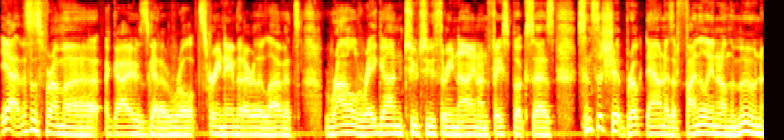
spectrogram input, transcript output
Yeah, this is from uh, a guy who's got a roll screen name that I really love. It's Ronald Raygun two two three nine on Facebook says, since the ship broke down as it finally landed on the moon,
